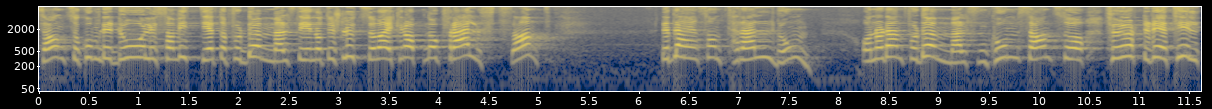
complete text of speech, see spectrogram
sant, så kom det dårlig samvittighet og fordømmelse inn, og til slutt så var jeg knapt nok frelst. Sant? Det ble en sånn trelldom. Og når den fordømmelsen kom, sant, så førte det til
